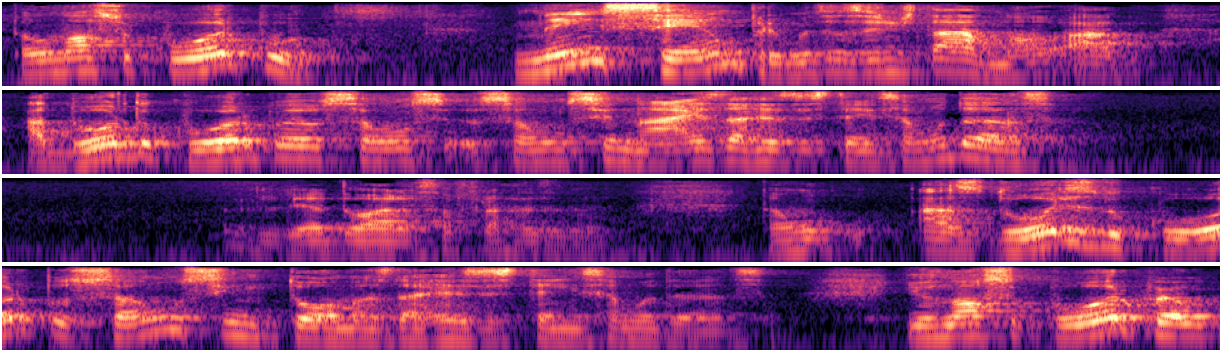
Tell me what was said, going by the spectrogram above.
Então, o nosso corpo, nem sempre, muitas vezes a gente está, a, a dor do corpo são, são sinais da resistência à mudança. Ele adora essa frase, né? Então, as dores do corpo são os sintomas da resistência à mudança. E o nosso corpo é o,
